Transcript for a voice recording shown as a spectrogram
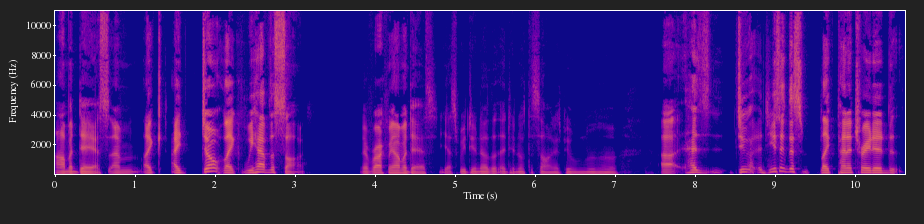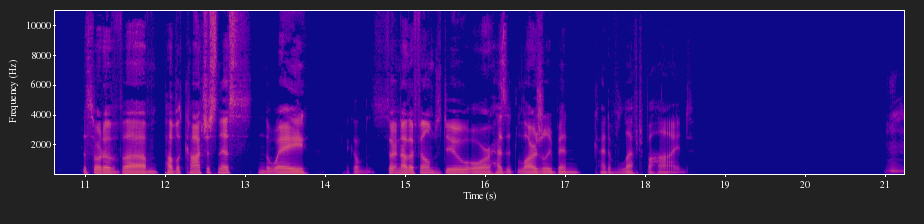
Amadeus? Um, like I don't like. We have the song. We have Rock Me Amadeus. Yes, we do know that. I do know what the song is. Uh, has do do you think this like penetrated the sort of um, public consciousness in the way like a, certain other films do, or has it largely been kind of left behind? Hmm.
